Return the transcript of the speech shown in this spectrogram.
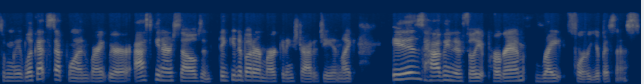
So when we look at step one, right, we're asking ourselves and thinking about our marketing strategy and like, is having an affiliate program right for your business?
